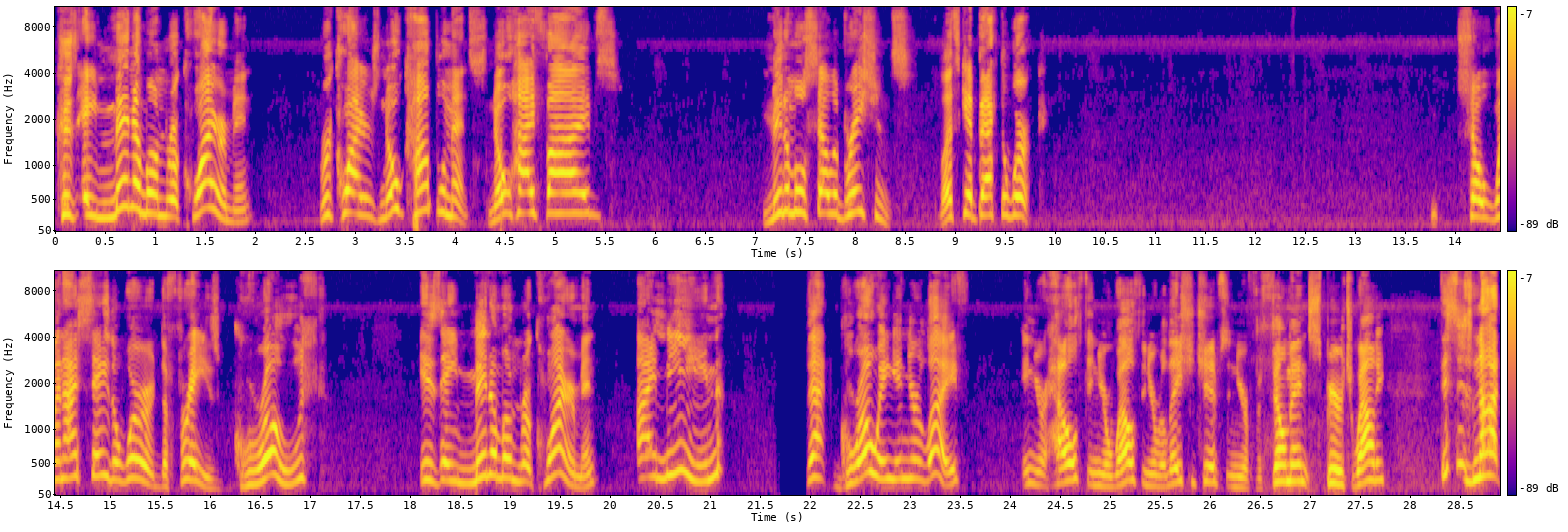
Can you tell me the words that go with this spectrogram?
Because a minimum requirement requires no compliments, no high fives, minimal celebrations. Let's get back to work. So when I say the word, the phrase growth is a minimum requirement, I mean that growing in your life, in your health, in your wealth, in your relationships, in your fulfillment, spirituality, this is not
